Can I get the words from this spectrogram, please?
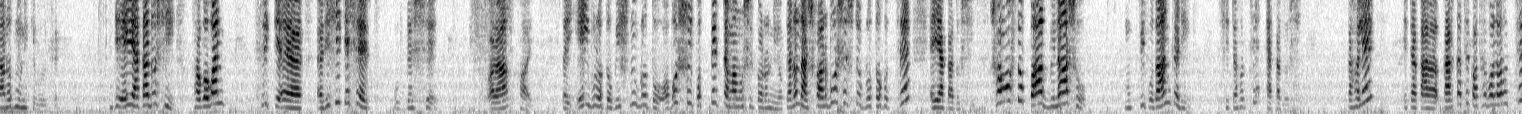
নারদ মুনিকে বলছে। যে এই একাদশী ভগবান শ্রী ঋষিকেশের উদ্দেশ্যে করা হয়। তাই এই ব্রত, বিষ্ণু ব্রত অবশ্যই প্রত্যেকটা মানুষের করণীয়। কেননা সর্বশ্রেষ্ঠ ব্রত হচ্ছে এই একাদশী। সমস্ত পাপ বিনাশও মুক্তি প্রদানকারী সেটা হচ্ছে একাদশী। তাহলে এটা কার কাছে কথা বলা হচ্ছে?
